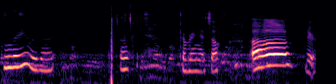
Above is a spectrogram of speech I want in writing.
Play with it. Okay. Covering it so. Uh, there.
